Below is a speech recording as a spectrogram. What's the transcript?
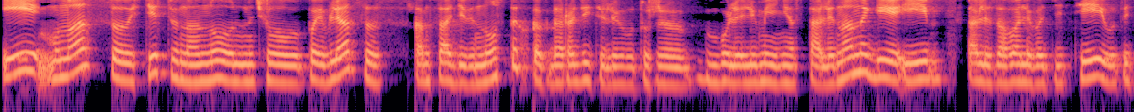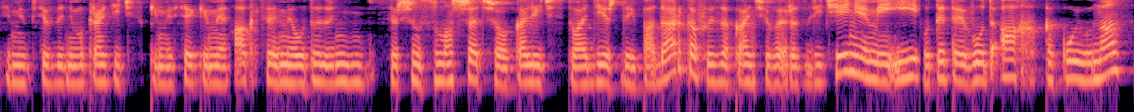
И у нас, естественно, оно начало появляться с конца 90-х, когда родители вот уже более или менее встали на ноги и стали заваливать детей вот этими псевдодемократическими всякими акциями вот э, совершенно сумасшедшего количества одежды и подарков, и заканчивая развлечениями, и вот этой вот «ах, какой у нас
